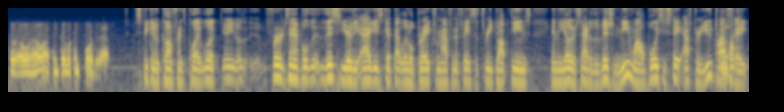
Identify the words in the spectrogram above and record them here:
they're zero oh and zero. I think they're looking forward to that. Speaking of conference play, look, you know, for example, th- this year the Aggies get that little break from having to face the three top teams in the other side of the division. Meanwhile, Boise State, after Utah State,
